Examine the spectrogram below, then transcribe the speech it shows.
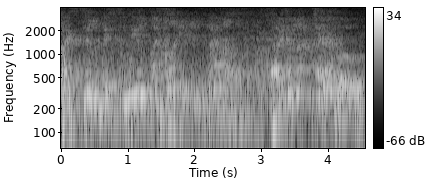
I still wish to wield my blade in battle. I do not care who.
